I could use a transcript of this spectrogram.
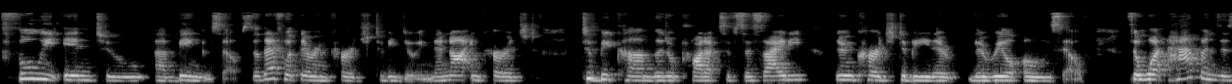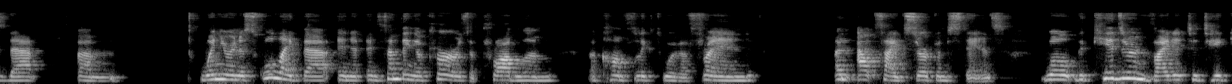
fully into uh, being themselves. So that's what they're encouraged to be doing. They're not encouraged to become little products of society. They're encouraged to be their, their real own self. So what happens is that um, when you're in a school like that and, and something occurs, a problem, a conflict with a friend, an outside circumstance, well, the kids are invited to take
